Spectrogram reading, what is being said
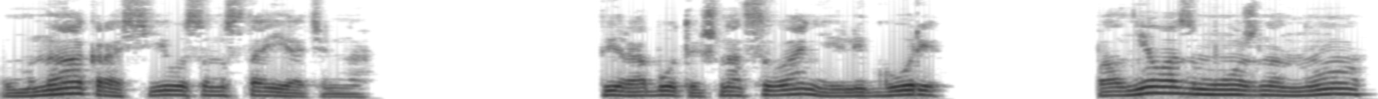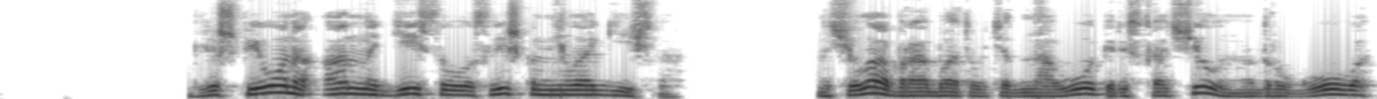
Умна, красива, самостоятельна. Ты работаешь на Цване или Горе? Вполне возможно, но... Для шпиона Анна действовала слишком нелогично. Начала обрабатывать одного, перескочила на другого.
